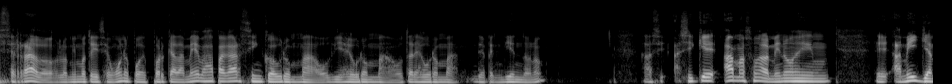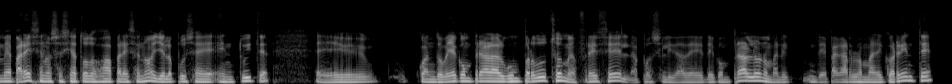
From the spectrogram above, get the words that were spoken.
cerrado. Lo mismo te dicen, bueno, pues por cada mes vas a pagar 5 euros más, o 10 euros más, o 3 euros más, dependiendo, ¿no? Así, así que Amazon, al menos en, eh, a mí ya me aparece, no sé si a todos os aparece o no, yo lo puse en Twitter. Eh, cuando voy a comprar algún producto me ofrece la posibilidad de, comprarlo, de pagarlo normal y corriente,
